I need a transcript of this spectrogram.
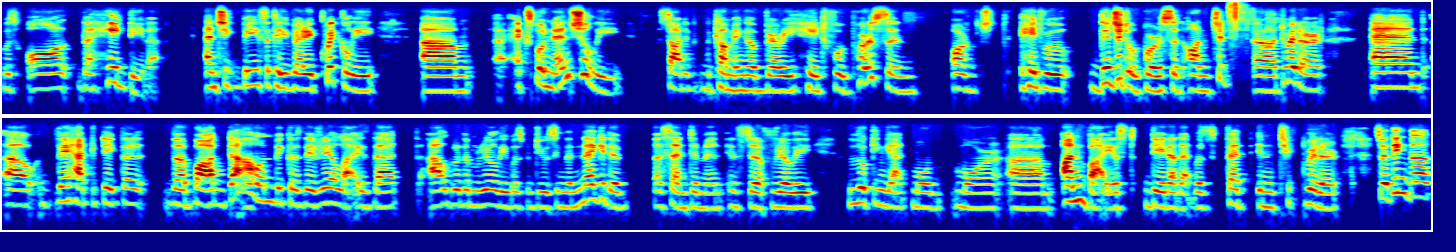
was all the hate data. And she basically very quickly um, exponentially started becoming a very hateful person or hateful digital person on uh, twitter. And uh, they had to take the the bot down because they realized that the algorithm really was producing the negative uh, sentiment instead of really looking at more more um, unbiased data that was fed into Twitter. So I think the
